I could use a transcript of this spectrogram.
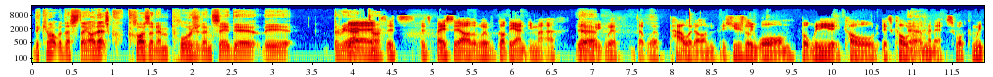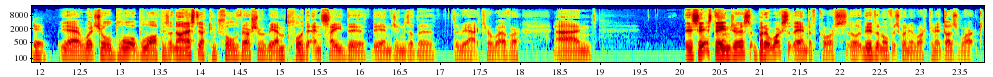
they come up with this thing. Oh, let's c- cause an implosion inside the the the reactor. Yeah, it's, it's it's basically oh, we've got the antimatter that Yeah. we we're, that we're powered on. It's usually warm, but we need it cold. It's cold Yeah. at the minute. So what can we do? Yeah, which will blow blow up. He's like, no, let's do a controlled version where we implode it inside the, the engines or the, the reactor or whatever. And they say it's dangerous, but it works at the end, of course. Like, They don't know if it's going to work, and it does work.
